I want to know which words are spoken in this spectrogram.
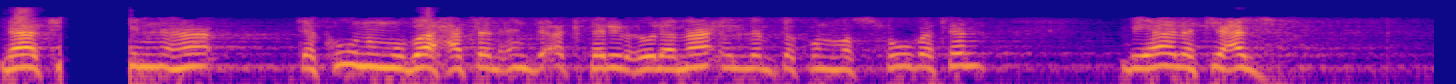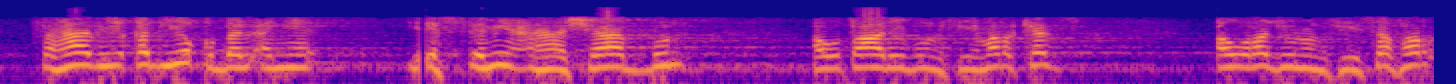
لكنها تكون مباحة عند أكثر العلماء إن لم تكن مصحوبة بآلة عزف. فهذه قد يقبل أن يستمعها شاب أو طالب في مركز أو رجل في سفر.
